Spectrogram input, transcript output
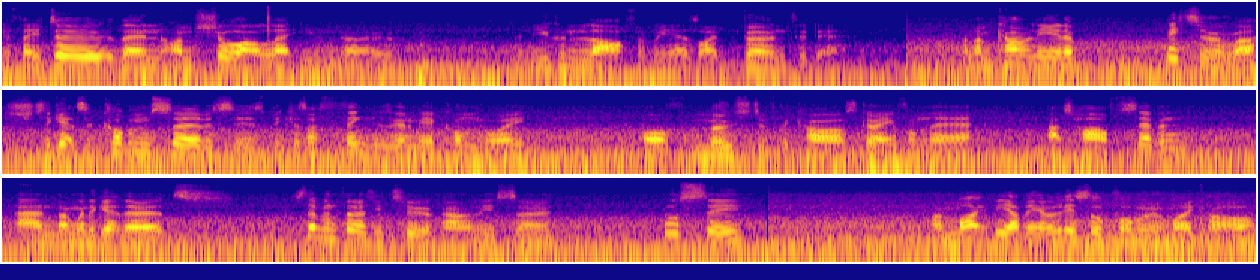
If they do, then I'm sure I'll let you know. And you can laugh at me as I burn to death. And I'm currently in a bit of a rush to get to Cobham Services because I think there's going to be a convoy of most of the cars going from there at half seven and I'm going to get there at 7.32 apparently so we'll see. I might be having a little problem with my car.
